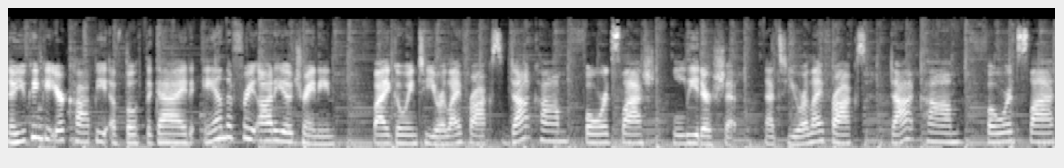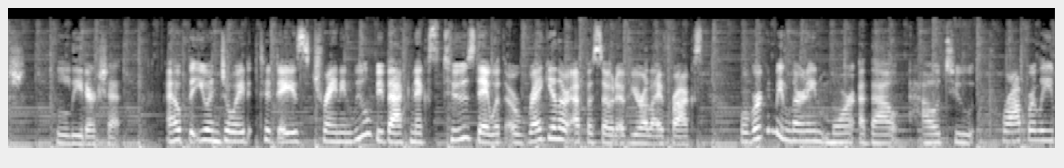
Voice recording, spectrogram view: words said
Now, you can get your copy of both the guide and the free audio training by going to yourliferocks.com forward slash leadership. That's yourliferocks.com forward slash leadership. I hope that you enjoyed today's training. We will be back next Tuesday with a regular episode of Your Life Rocks where we're going to be learning more about how to properly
